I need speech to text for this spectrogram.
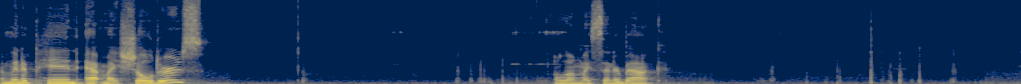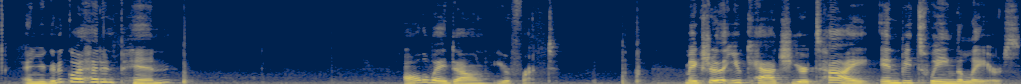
I'm going to pin at my shoulders along my center back. And you're going to go ahead and pin all the way down your front. Make sure that you catch your tie in between the layers.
